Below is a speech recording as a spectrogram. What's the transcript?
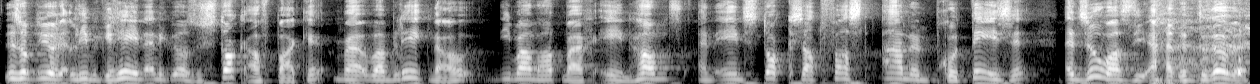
Dus op die uur liep ik erheen en ik wil zijn stok afpakken. Maar wat bleek nou? Die man had maar één hand en één stok zat vast aan een prothese. En zo was die aan het drummen.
